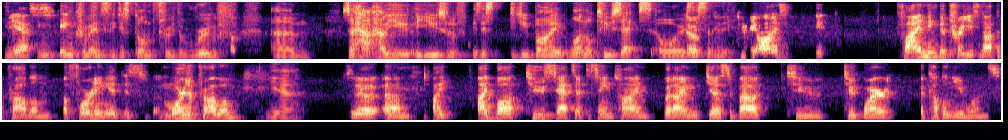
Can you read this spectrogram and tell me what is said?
you know, yes. in, incrementally just gone through the roof. Um, so how, how are you, are you sort of, is this, did you buy one or two sets or is so, this something that... To be honest, it, finding the tree is not the problem. Affording it is more the problem. Yeah. So um, I I bought two sets at the same time, but I'm just about to to acquire a couple new ones.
